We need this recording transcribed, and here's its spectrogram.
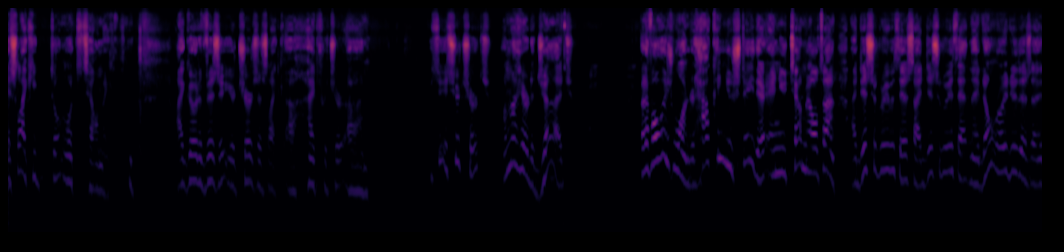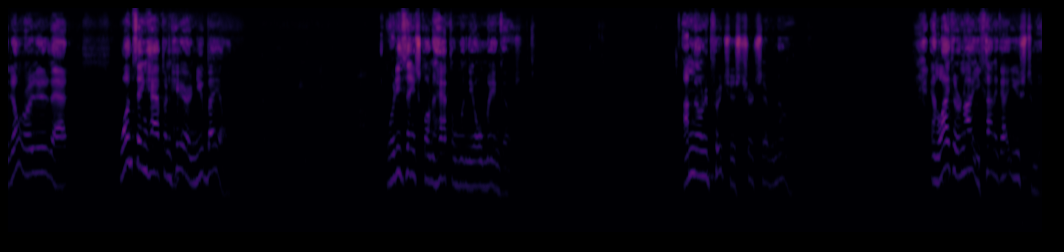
It's like you don't know what to tell me. I go to visit your church. It's like, uh, hi, preacher. Um, it's, it's your church. I'm not here to judge. But I've always wondered, how can you stay there and you tell me all the time, I disagree with this, I disagree with that, and they don't really do this, and they don't really do that. One thing happened here and you bail. What do you think is going to happen when the old man goes? I'm the only preacher this church ever known. And like it or not, you kind of got used to me.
